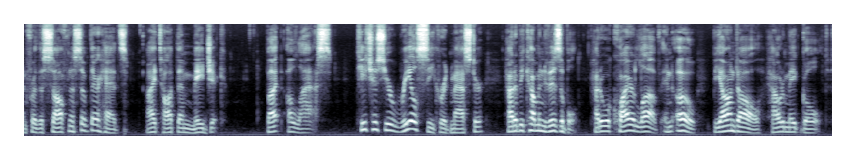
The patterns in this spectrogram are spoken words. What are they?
and for the softness of their heads, I taught them magic. But alas, teach us your real secret, master, how to become invisible, how to acquire love, and oh, beyond all, how to make gold.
